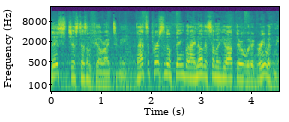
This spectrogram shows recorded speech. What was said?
This just doesn't feel right to me. That's a personal thing, but I know that some of you out there would agree with me.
